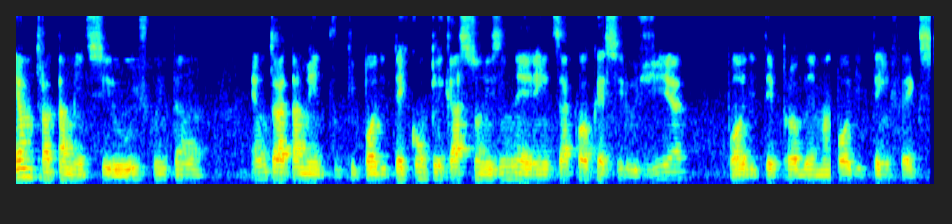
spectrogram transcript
é um tratamento cirúrgico, então é um tratamento que pode ter complicações inerentes a qualquer cirurgia, pode ter problema, pode ter infecção,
